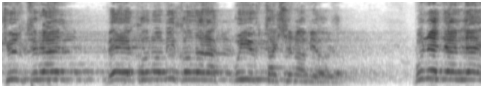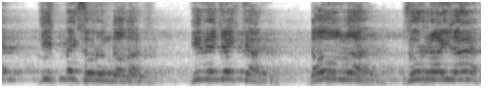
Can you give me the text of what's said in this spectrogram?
kültürel ve ekonomik olarak bu yük taşınamıyor. Bu nedenle gitmek zorundalar. Gidecekler. Davulla, zurnayla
